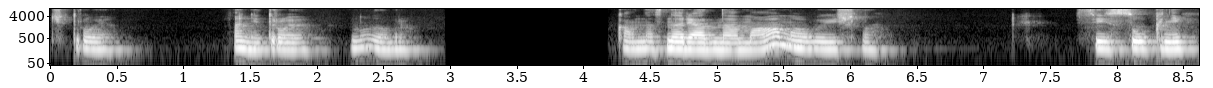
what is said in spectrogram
Чи троє? А, ні, троє. Ну, добре. Яка в нас нарядна мама вийшла. В цій сукні.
